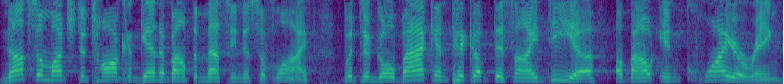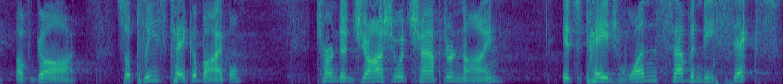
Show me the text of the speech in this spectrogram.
not so much to talk again about the messiness of life, but to go back and pick up this idea about inquiring of God. So please take a Bible, turn to Joshua chapter 9. It's page 176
